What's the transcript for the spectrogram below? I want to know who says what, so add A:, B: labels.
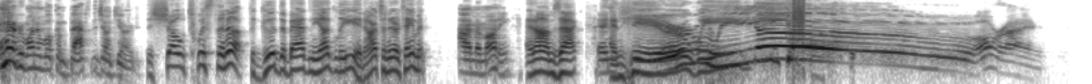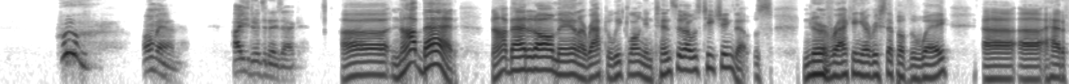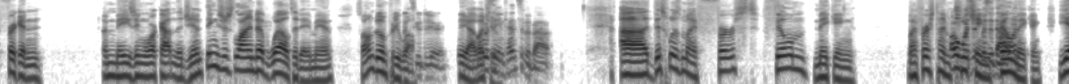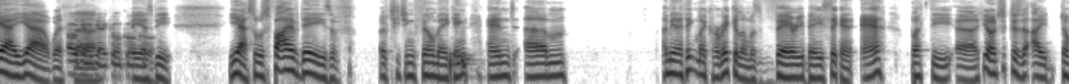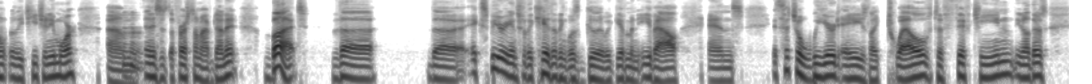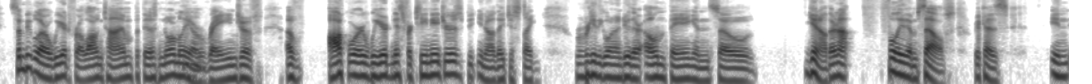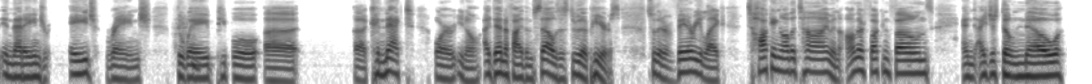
A: Hey everyone, and welcome back to the Junkyard.
B: The show twisting up the good, the bad, and the ugly in arts and entertainment.
A: I'm Imahni,
B: And I'm Zack.
A: and,
B: And here we go.
A: go. All right. Whew. Oh man, how you doing today, Zack?
B: Uh, not bad. Not bad at all, man. I wrapped a week long intensive I was teaching. That was nerve wracking every step of the way. Uh, uh, I had a freaking amazing workout in the gym. Things just lined up well today, man. So I'm doing pretty well.
A: That's good to hear.
B: Yeah,
A: What was the
B: you?
A: intensive about?
B: Uh, this was my first film making, my first time
A: Oh, was it-
B: teaching
A: was it that one?
B: filmmaking. Yeah, yeah, with
A: Okay,
B: uh,
A: okay, cool, cool, cool.
B: ASB. Yeah, so it was five days of of teaching filmmaking, and um, I mean, I think my curriculum was very basic and eh, but the uh, you know, just because I don't really teach anymore, um,
A: Mhm.
B: and this is the first time I've done it, but the the experience for the kids I think was good. We give them an eval, and it's such a weird age, like twelve to fifteen. You know, there's some people are weird for a long time, but there's normally a
A: Mhm.
B: range of of awkward weirdness for teenagers. But you know, they just like really want to do their own thing, and so you know they're not fully themselves because in in that age age range, the way people uh, uh connect or you know identify themselves is through their peers. So they're very like talking all the time and on their fucking phones, and I just don't know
